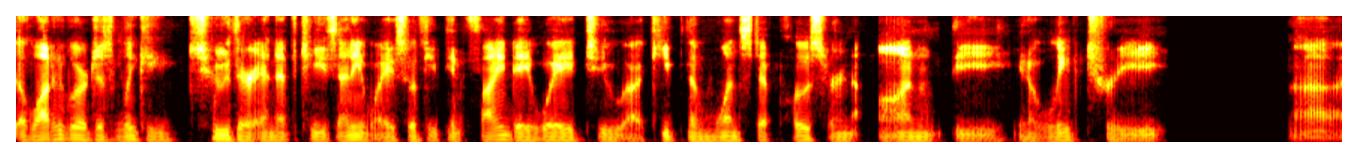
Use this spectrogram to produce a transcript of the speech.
a lot of people are just linking to their NFTs anyway. So if you can find a way to uh, keep them one step closer and on the you know Linktree uh,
